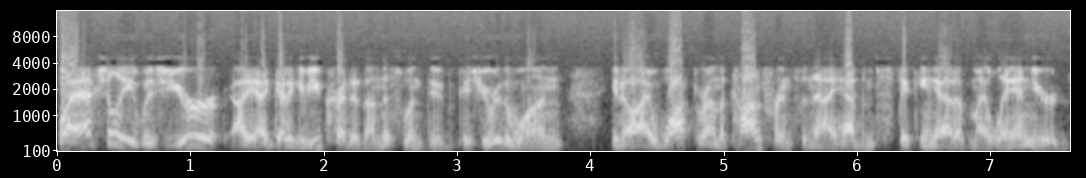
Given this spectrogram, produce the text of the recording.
Well, actually, it was your. I, I got to give you credit on this one, dude, because you were the one. You know, I walked around the conference and I had them sticking out of my lanyard,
